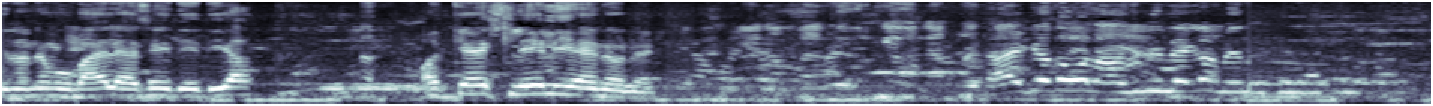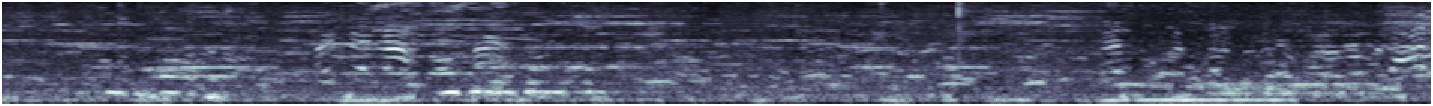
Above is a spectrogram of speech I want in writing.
इन्होंने मोबाइल ऐसे ही दे दिया और कैश ले लिया इन्होंने। तो वो लाजमी लेगा मैंने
